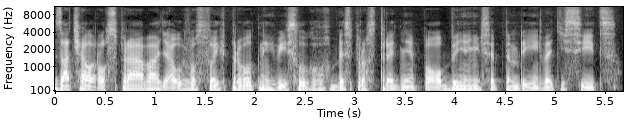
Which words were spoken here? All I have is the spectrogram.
začal rozprávať a už vo svojich prvotných výsluchoch bezprostredne po obvinení v septembri 2018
